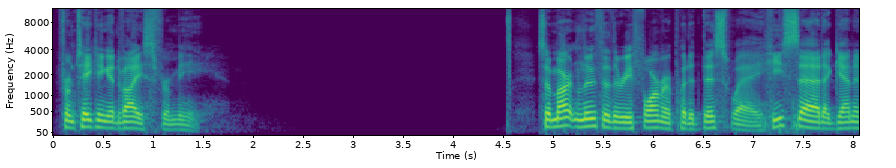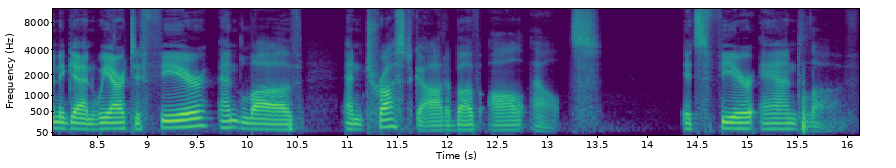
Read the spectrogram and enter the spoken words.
from taking advice from me. So, Martin Luther, the reformer, put it this way. He said again and again, We are to fear and love and trust God above all else it's fear and love,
